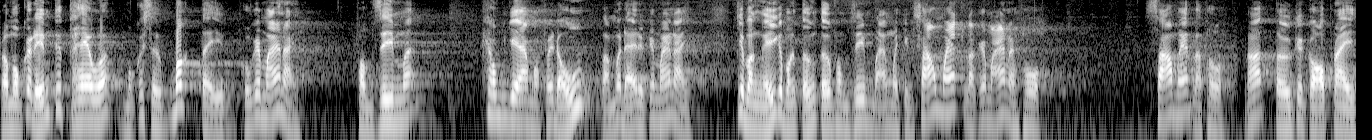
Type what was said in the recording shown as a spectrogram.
Rồi một cái điểm tiếp theo á một cái sự bất tiện của cái máy này phòng gym á cái không gian mà phải đủ bạn mới để được cái máy này chứ bạn nghĩ các bạn tưởng tượng phòng gym bạn mà chừng 6 mét là cái máy này thua. 6 mét là thua. Nó từ cái cột này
